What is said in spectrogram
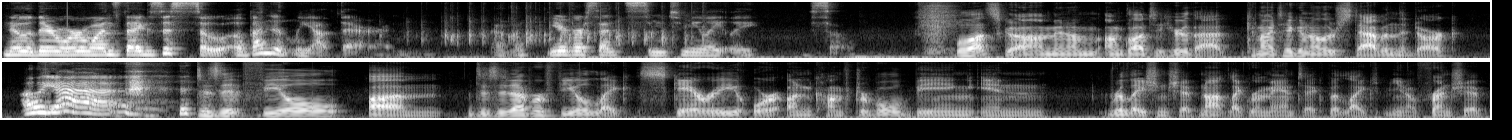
know there were ones that exist so abundantly out there. And i don't know universe sent them to me lately so. Well that's good i mean i'm, I'm glad to hear that. Can i take another stab in the dark? Oh yeah. Does it feel um does it ever feel like scary or uncomfortable being in relationship not like romantic but like you know friendship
